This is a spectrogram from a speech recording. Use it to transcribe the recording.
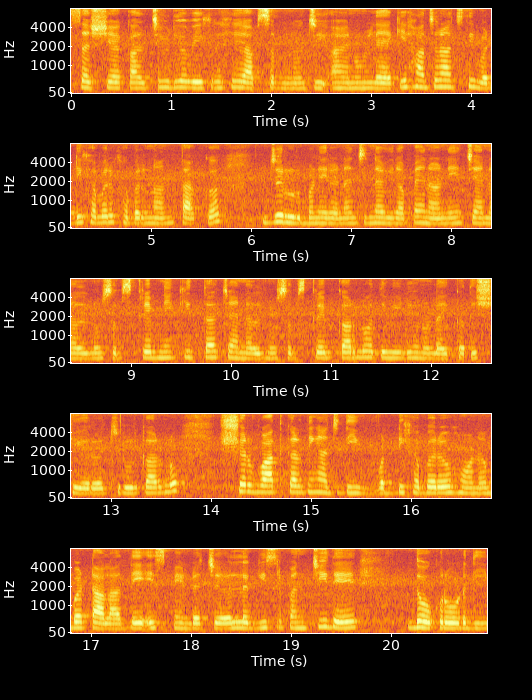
ਸਤਿ ਸ਼੍ਰੀ ਅਕਾਲ ਜੀ ਵੀਡੀਓ ਵੇਖ ਰਹੇ ਆਪ ਸਭ ਨੂੰ। ਜੀ ਆਇਆਂ ਨੂੰ ਲੈ ਕੇ ਹਾਜ਼ਰ ਅੱਜ ਦੀ ਵੱਡੀ ਖਬਰ ਖਬਰ ਨਾਲ ਤੱਕ ਜ਼ਰੂਰ ਬਣੇ ਰਹਿਣਾ। ਜਿਨ੍ਹਾਂ ਵੀਰਾਂ ਭੈਣਾਂ ਨੇ ਚੈਨਲ ਨੂੰ ਸਬਸਕ੍ਰਾਈਬ ਨਹੀਂ ਕੀਤਾ, ਚੈਨਲ ਨੂੰ ਸਬਸਕ੍ਰਾਈਬ ਕਰ ਲਓ ਅਤੇ ਵੀਡੀਓ ਨੂੰ ਲਾਈਕ ਅਤੇ ਸ਼ੇਅਰ ਜ਼ਰੂਰ ਕਰ ਲਓ। ਸ਼ੁਰੂਆਤ ਕਰਦੇ ਹਾਂ ਅੱਜ ਦੀ ਵੱਡੀ ਖਬਰ। ਹੁਣ ਬਟਾਲਾ ਦੇ ਇਸ ਪਿੰਡ 'ਚ ਲੱਗੀ ਸਰਪੰਚੀ ਦੇ 2 ਕਰੋੜ ਦੀ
